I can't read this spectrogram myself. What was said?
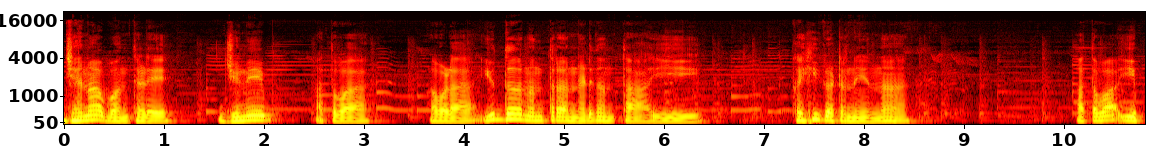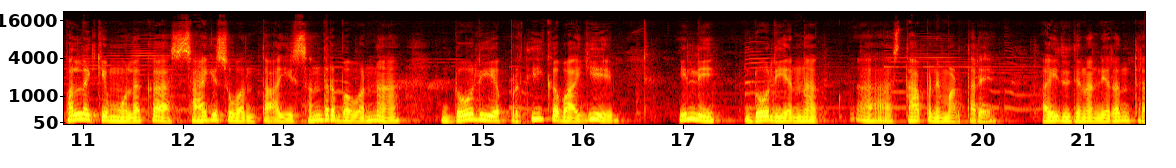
ಜನಾಬ್ ಅಂಥೇಳಿ, ಜುನೇಬ್ ಅಥವಾ ಅವಳ ಯುದ್ಧದ ನಂತರ ನಡೆದಂಥ ಈ ಕಹಿ ಘಟನೆಯನ್ನು ಅಥವಾ ಈ ಪಲ್ಲಕ್ಕಿ ಮೂಲಕ ಸಾಗಿಸುವಂಥ ಈ ಸಂದರ್ಭವನ್ನು ಡೋಲಿಯ ಪ್ರತೀಕವಾಗಿ ಇಲ್ಲಿ ಡೋಲಿಯನ್ನು ಸ್ಥಾಪನೆ ಮಾಡ್ತಾರೆ. ಐದು ದಿನ ನಿರಂತರ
